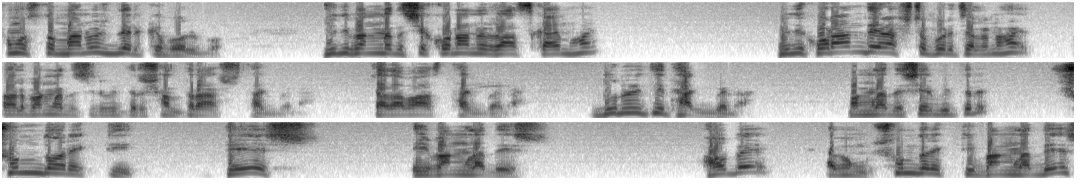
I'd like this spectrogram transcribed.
সমস্ত মানুষদেরকে বলব যদি বাংলাদেশে কোরআনের রাজ কায়েম হয় যদি কোরআন দিয়ে রাষ্ট্র পরিচালনা হয় তাহলে বাংলাদেশের ভিতরে সন্ত্রাস থাকবে না চাঁদাবাজ থাকবে না দুর্নীতি থাকবে না। বাংলাদেশের ভিতরে সুন্দর একটি দেশ এই বাংলাদেশ হবে এবং সুন্দর একটি বাংলাদেশ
